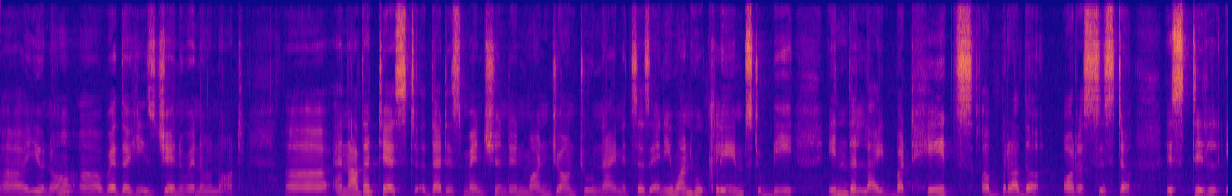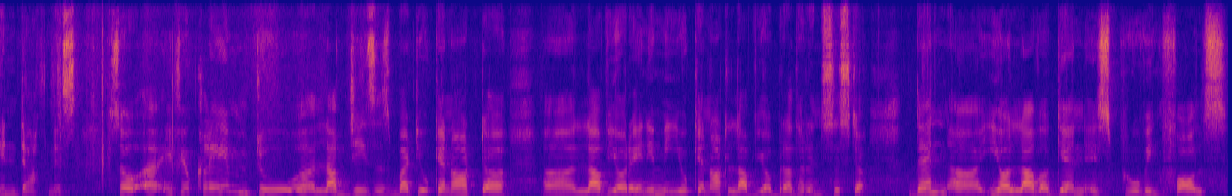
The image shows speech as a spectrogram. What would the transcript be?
uh, you know uh, whether he's genuine or not uh, another test that is mentioned in 1 John 2 9, it says, Anyone who claims to be in the light but hates a brother or a sister is still in darkness. So, uh, if you claim to uh, love Jesus but you cannot uh, uh, love your enemy, you cannot love your brother and sister, then uh, your love again is proving false.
